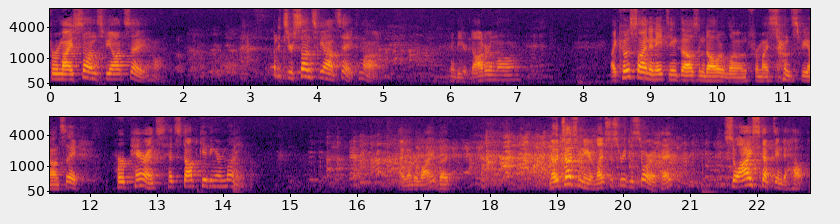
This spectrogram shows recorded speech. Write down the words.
for my son's fiance. Oh. But it's your son's fiance. Come on. Maybe your daughter-in-law. I co-signed an $18,000 loan for my son's fiance. Her parents had stopped giving her money. I wonder why, but no judgment here. Let's just read the story, okay? So I stepped in to help.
